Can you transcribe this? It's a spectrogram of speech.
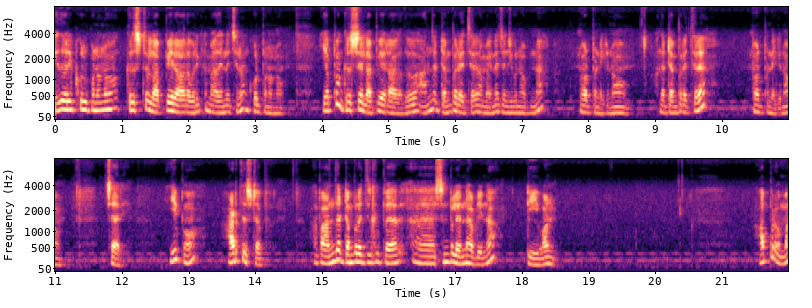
எது வரைக்கும் கூல் பண்ணணும்? கிறிஸ்டல் அப்பியர் ஆகிற வரைக்கும் நம்ம அதை என்ன செய்யணும்? கூல் பண்ணணும். எப்போ கிறிஸ்டல் அப்பியர் ஆகுதோ அந்த டெம்பரேச்சரை நம்ம என்ன செஞ்சுக்கணும் அப்படின்னா நோட் பண்ணிக்கணும். அந்த டெம்பரேச்சரை நோட் பண்ணிக்கணும். சரி. இப்போ அடுத்த ஸ்டெப் அப்போ அந்த டெம்பரேச்சருக்கு பேர் சிம்பிள் என்ன அப்படின்னா டி ஒன் அப்புறமா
